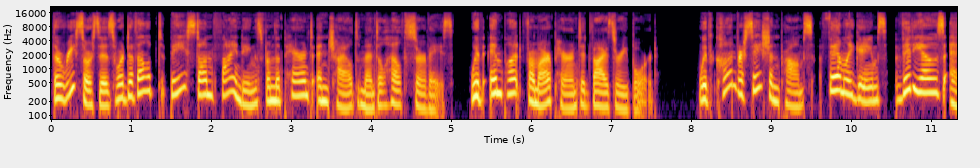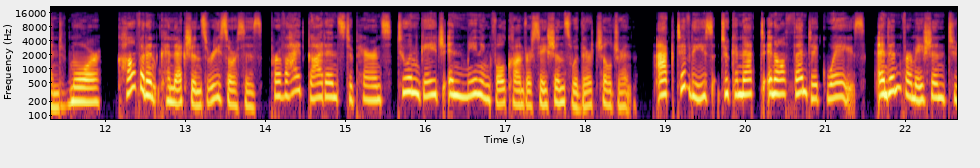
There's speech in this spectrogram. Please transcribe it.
The resources were developed based on findings from the parent and child mental health surveys, with input from our Parent Advisory Board. With conversation prompts, family games, videos, and more, Confident Connections resources provide guidance to parents to engage in meaningful conversations with their children, activities to connect in authentic ways, and information to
